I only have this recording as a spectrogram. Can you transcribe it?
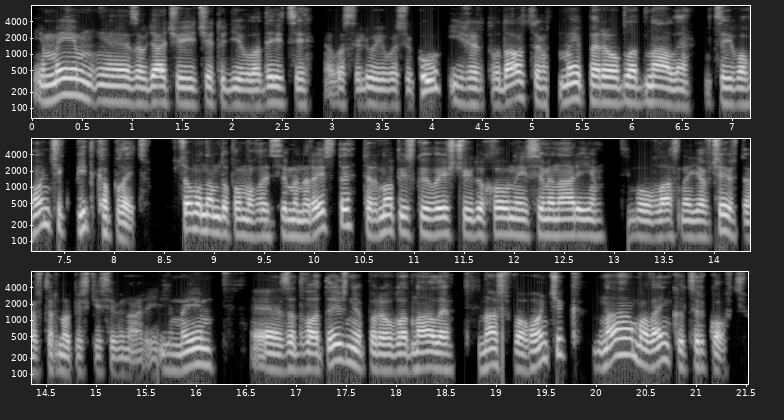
І ми, е, завдячуючи тоді владиці Василю Івасюку і жертводавцям, ми переобладнали цей вагончик під каплицю. В цьому нам допомогли семінаристи Тернопільської вищої духовної семінарії, бо власне я вчився в Тернопільській семінарії, і ми е, за два тижні переобладнали наш вагончик на маленьку церковцю.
